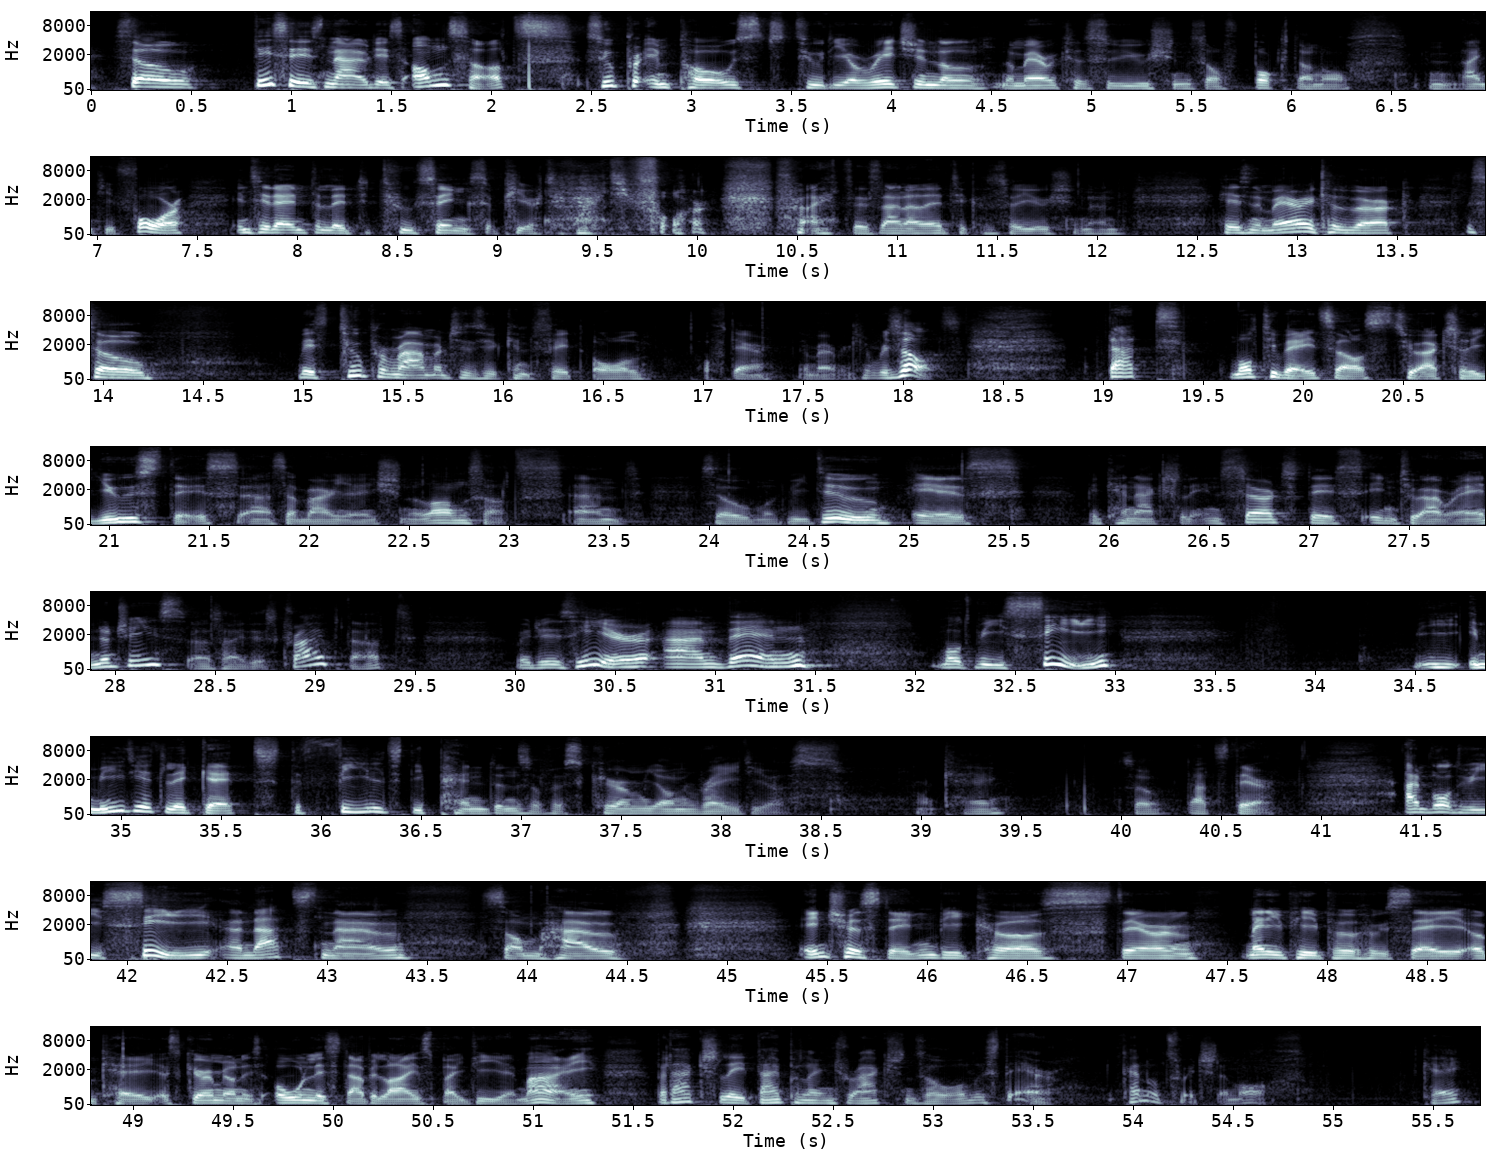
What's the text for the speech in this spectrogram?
So this is now this ansatz superimposed to the original numerical solutions of Bogdanov in 94. Incidentally, the two things appeared in 94, right? This analytical solution and his numerical work. So with two parameters, you can fit all of their numerical results. That motivates us to actually use this as a variational ansatz. And so what we do is we can actually insert this into our energies, as I described that, which is here. And then what we see, we immediately get the field dependence of a skyrmion radius. Okay, so that's there. And what we see, and that's now somehow interesting because there are many people who say, okay, a skyrmion is only stabilized by DMI, but actually dipolar interactions are always there. You cannot switch them off. Okay?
